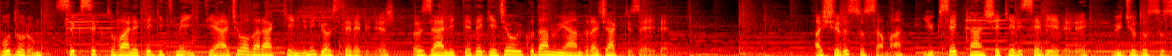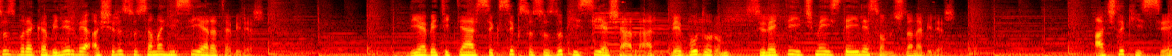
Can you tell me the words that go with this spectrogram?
Bu durum, sık sık tuvalete gitme ihtiyacı olarak kendini gösterebilir, özellikle de gece uykudan uyandıracak düzeyde. Aşırı susama, yüksek kan şekeri seviyeleri, vücudu susuz bırakabilir ve aşırı susama hissi yaratabilir. Diyabetikler sık sık susuzluk hissi yaşarlar ve bu durum, sürekli içme isteğiyle sonuçlanabilir. Açlık hissi,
